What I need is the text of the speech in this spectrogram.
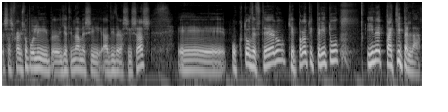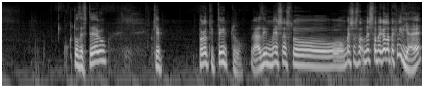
σας ευχαριστώ πολύ ε, για την άμεση αντίδρασή σας. Ε, 8 Δευτέρου και 1η Τρίτου είναι τα κύπελα. 8 Δευτέρου και 1η Τρίτου. Δηλαδή μέσα, στο, μέσα, στα, μέσα στα μεγάλα παιχνίδια, ε.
